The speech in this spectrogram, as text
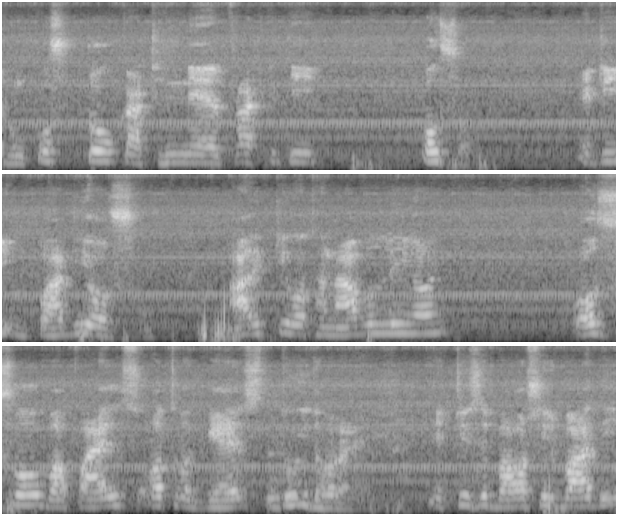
এবং কোষ্ঠকাঠিন্যের প্রাকৃতিক ঔষধ। এটি বাদী অর্শ। আরেকটি কথা না বললেই নয়, অর্শ বা পাইলস অথবা গ্যাস দুই ধরনের। একটি হচ্ছে বাওয়াসির বাদী,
